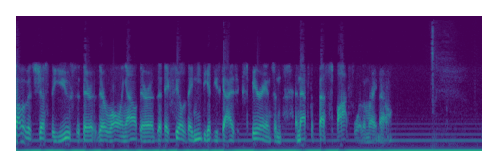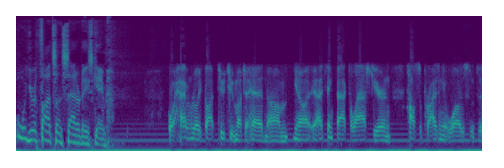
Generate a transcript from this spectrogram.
some of it's just the youth that they're they're rolling out there that they feel that they need to get these guys experience, and and that's the best spot for them right now. Your thoughts on Saturday's game? I haven't really thought too too much ahead. Um, you know, I, I think back to last year and how surprising it was to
